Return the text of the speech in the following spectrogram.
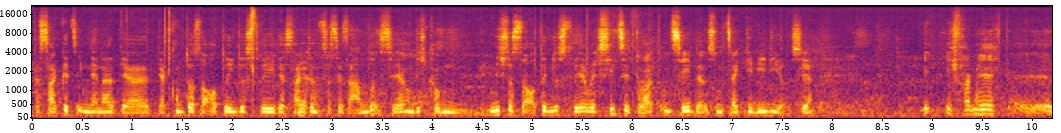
das sagt jetzt irgendeiner, der, der kommt aus der Autoindustrie, der sagt uns das jetzt anders. Ja? Und ich komme nicht aus der Autoindustrie, aber ich sitze dort und sehe das und zeige die Videos. Ja? Ich, ich frage mich echt, äh,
